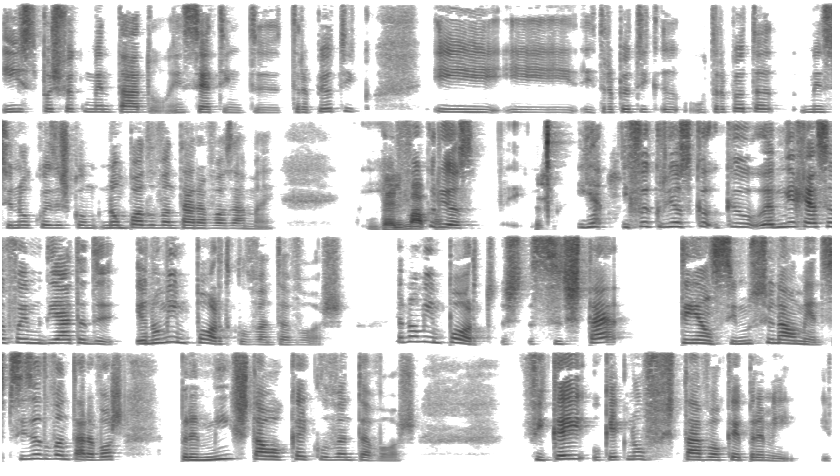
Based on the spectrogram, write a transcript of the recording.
E isso depois foi comentado em setting de terapêutico e, e- e terapêutico, o terapeuta mencionou coisas como não pode levantar a voz à mãe. Velho foi mapa. curioso. Yeah, e foi curioso que, que a minha reação foi imediata de eu não me importo que levante a voz. Eu não me importo. Se está tenso emocionalmente, se precisa levantar a voz, para mim está ok que levante a voz. Fiquei, o que é que não estava ok para mim? E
